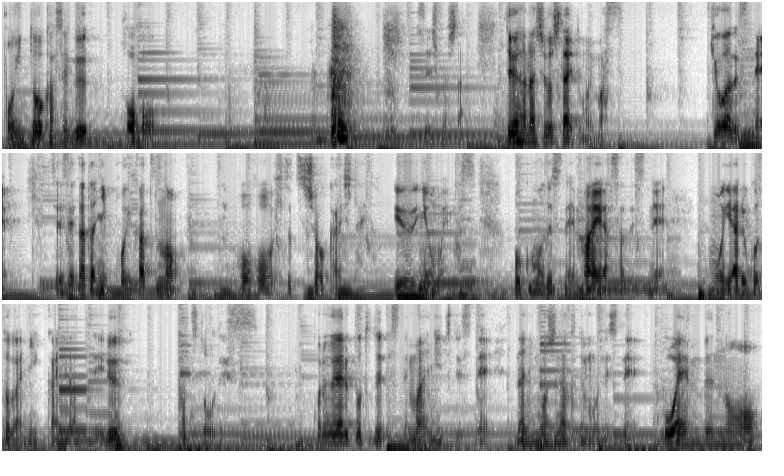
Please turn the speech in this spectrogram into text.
ポイントを稼ぐ方法。失礼しました。という話をしたいと思います。今日はですね先生方にポイ活の方法を一つ紹介したいというふに思います僕もですね毎朝ですねもうやることが日課になっている活動ですこれをやることでですね、毎日ですね、何もしなくてもですね、5円分の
